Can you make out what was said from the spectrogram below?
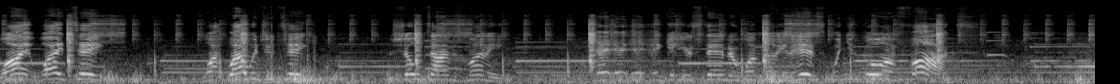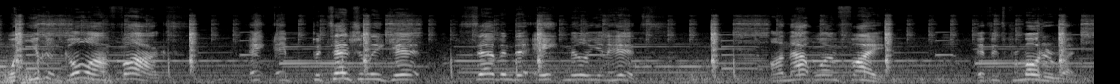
why why take why why would you take Showtime's money and, and, and, get your standard one million hits when you go on Fox? When you can go on Fox and, and potentially get seven to eight million hits on that one fight if it's promoted right.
